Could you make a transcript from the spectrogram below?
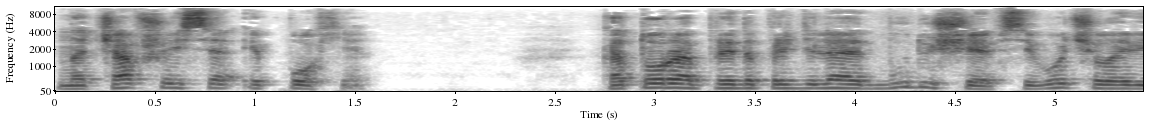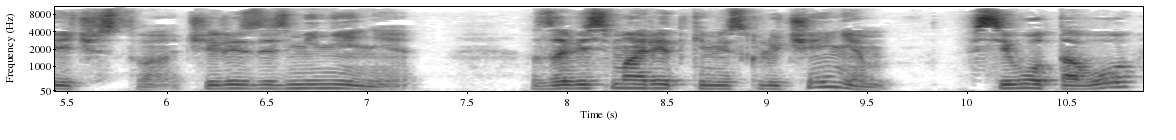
начавшейся эпохи, которая предопределяет будущее всего человечества через изменения, за весьма редким исключением всего того,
